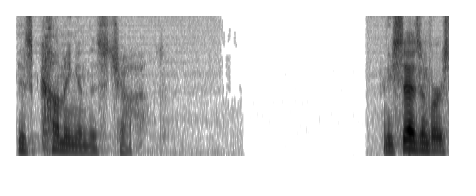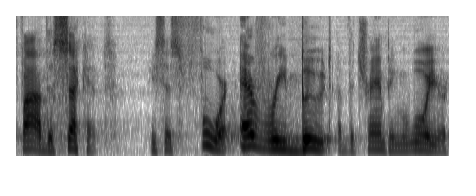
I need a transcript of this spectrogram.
is coming in this child. And he says in verse 5, the second, he says, For every boot of the tramping warrior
